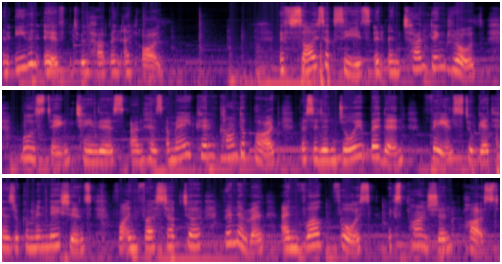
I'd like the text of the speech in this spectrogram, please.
and even if it will happen at all. If Xi succeeds in enchanting growth, boosting changes, and his American counterpart, President Joe Biden, fails to get his recommendations for infrastructure renewal and workforce expansion passed,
